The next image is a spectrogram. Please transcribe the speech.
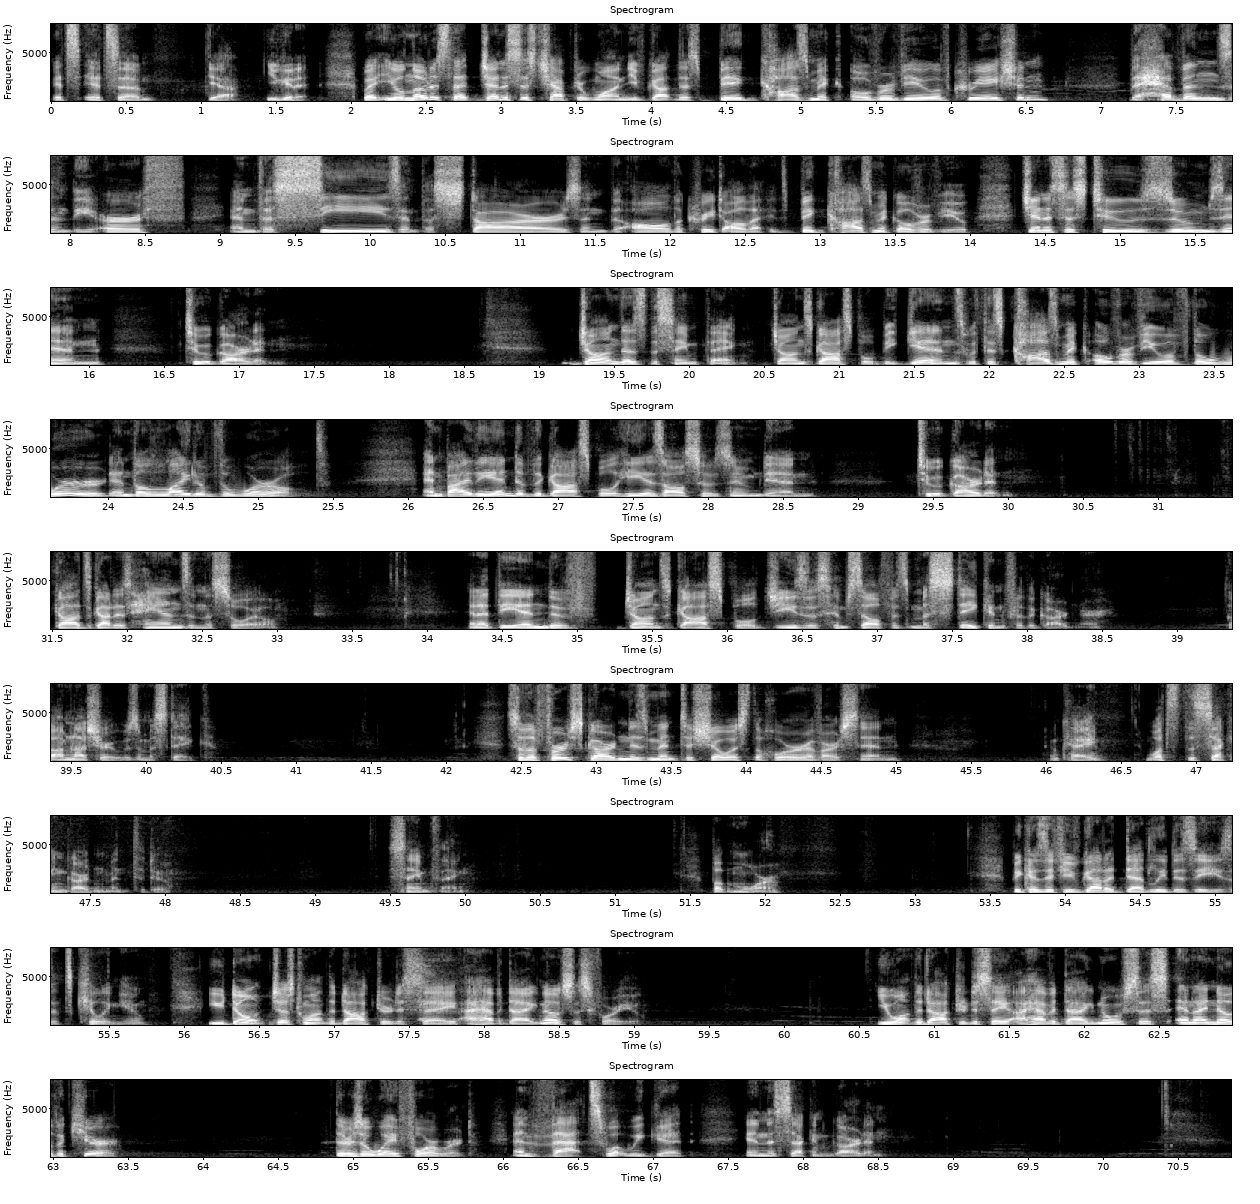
It's, it's a, yeah, you get it. But you'll notice that Genesis chapter one, you've got this big cosmic overview of creation the heavens and the earth and the seas and the stars and the, all the creatures, all that. It's big cosmic overview. Genesis 2 zooms in to a garden. John does the same thing. John's gospel begins with this cosmic overview of the Word and the light of the world. And by the end of the gospel, he is also zoomed in to a garden. God's got his hands in the soil. And at the end of John's gospel, Jesus himself is mistaken for the gardener. I'm not sure it was a mistake. So the first garden is meant to show us the horror of our sin. Okay, what's the second garden meant to do? Same thing, but more. Because if you've got a deadly disease that's killing you, you don't just want the doctor to say, I have a diagnosis for you. You want the doctor to say, I have a diagnosis and I know the cure. There's a way forward. And that's what we get in the second garden.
